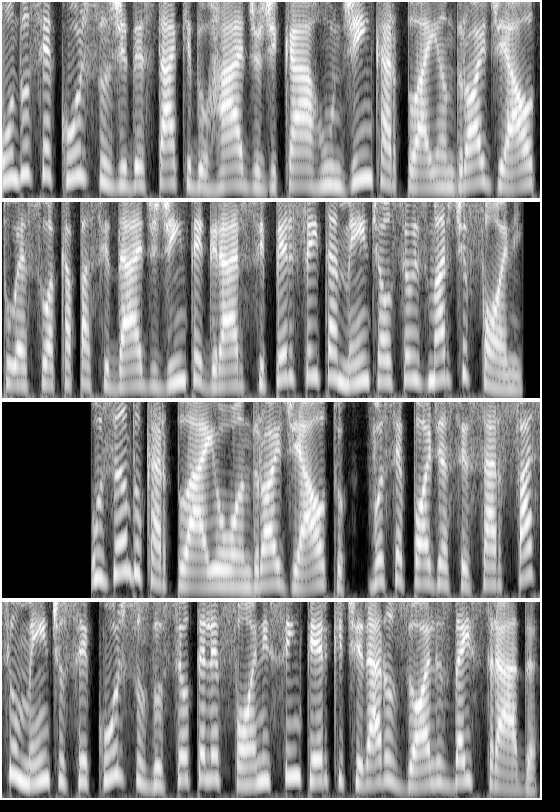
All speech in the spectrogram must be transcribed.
Um dos recursos de destaque do rádio de carro Undin CarPlay Android Auto é sua capacidade de integrar-se perfeitamente ao seu smartphone. Usando o CarPlay ou Android Auto, você pode acessar facilmente os recursos do seu telefone sem ter que tirar os olhos da estrada.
